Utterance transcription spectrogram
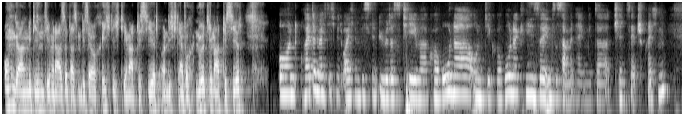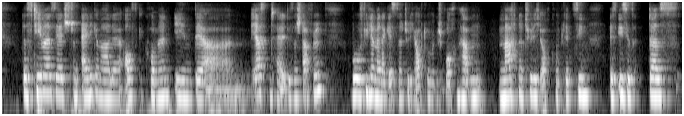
Umgang mit diesen Themen, also dass man diese auch richtig thematisiert und nicht einfach nur thematisiert. Und heute möchte ich mit euch ein bisschen über das Thema Corona und die Corona-Krise im Zusammenhang mit der Gen Z sprechen. Das Thema ist jetzt schon einige Male aufgekommen in der ähm, ersten Teil dieser Staffel, wo viele meiner Gäste natürlich auch darüber gesprochen haben. Macht natürlich auch komplett Sinn. Es ist jetzt das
